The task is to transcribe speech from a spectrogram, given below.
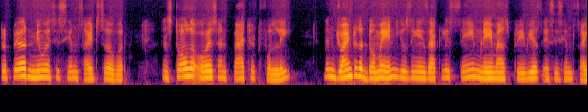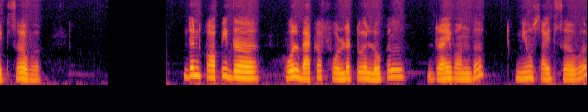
prepare new SCCM site server, install the OS and patch it fully, then join to the domain using exactly same name as previous SCCM site server. Then copy the whole backup folder to a local drive on the new site server.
